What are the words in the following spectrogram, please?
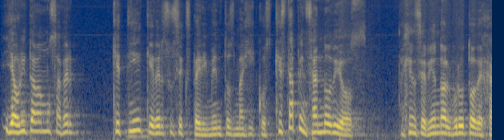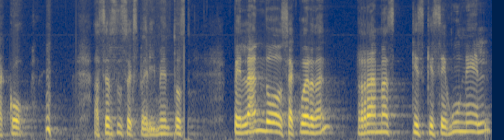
y ahorita vamos a ver qué tiene que ver sus experimentos mágicos. ¿Qué está pensando Dios? Fíjense viendo al bruto de Jacob hacer sus experimentos, pelando, ¿se acuerdan? Ramas que es que según él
